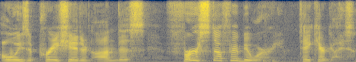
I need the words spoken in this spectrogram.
Always appreciate it on this 1st of February. Take care, guys.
